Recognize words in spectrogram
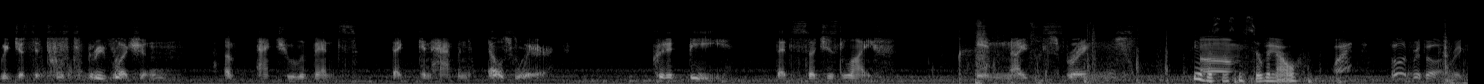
we're just a twisted Reflection of actual events that can happen elsewhere. Could it be that such is life in Night springs. Wir wissen es nicht so genau. What? Food for thought, Ricky.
